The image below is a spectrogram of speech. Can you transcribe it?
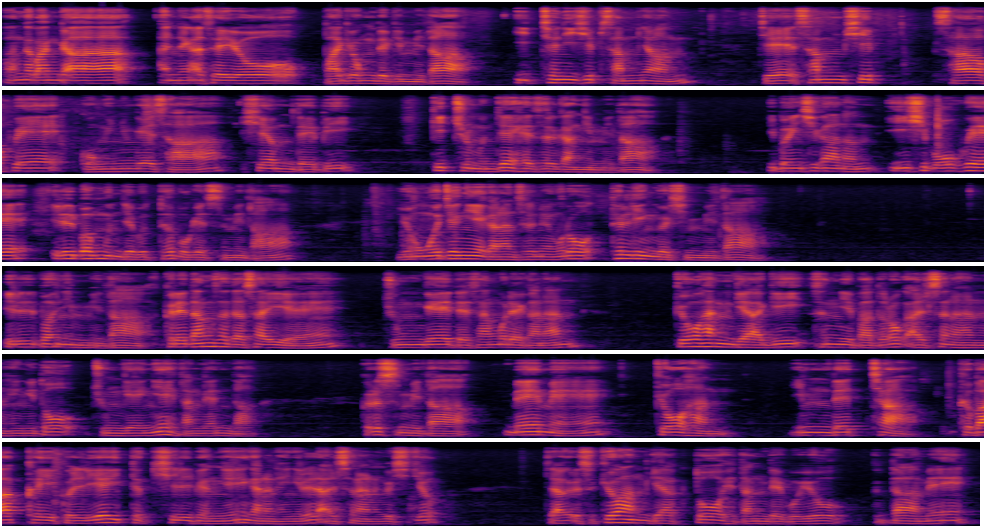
반가 반가. 안녕하세요. 박용덕입니다. 2023년 제34회 공인중개사 시험 대비 기출문제 해설 강의입니다. 이번 시간은 25회 1번 문제부터 보겠습니다. 용어 정의에 관한 설명으로 틀린 것입니다. 1번입니다. 거래 당사자 사이에 중개 대상물에 관한 교환 계약이 성립하도록 알선하는 행위도 중개행위에 해당된다. 그렇습니다. 매매, 교환, 임대차, 그 밖의 권리의 득실 변경에 관한 행위를 알선하는 것이죠. 자, 그래서 교환 계약도 해당되고요. 그 다음에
